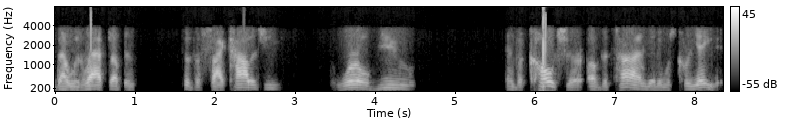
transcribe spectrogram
that was wrapped up into the psychology worldview, and the culture of the time that it was created.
